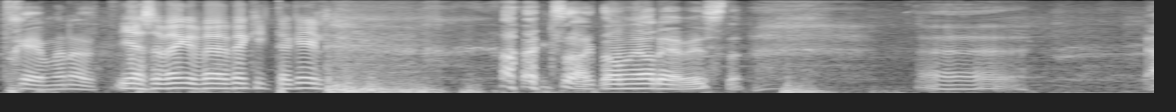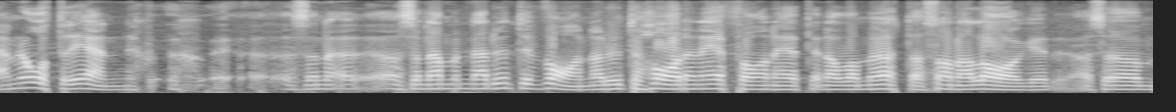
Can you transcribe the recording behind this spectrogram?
tre minuter. Ja, så hvad, hvad, hvad gik der galt? Ja, Exakt, om jag det visste. Uh, ja, men återigen, alltså, när, alltså när, när du inte är van, när du inte har den erfarenheten av att möta sådana lag. Alltså,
